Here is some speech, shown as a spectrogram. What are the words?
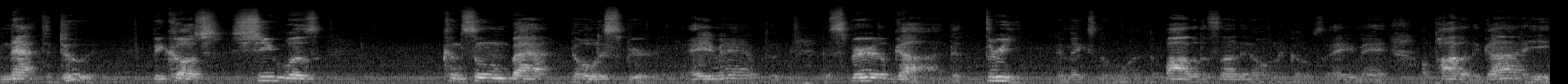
not to do it because she was consumed by the Holy Spirit. Amen. The, the Spirit of God, three that makes the one. The Father, the Son, and the Holy Ghost. Amen. A part of the Godhead.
